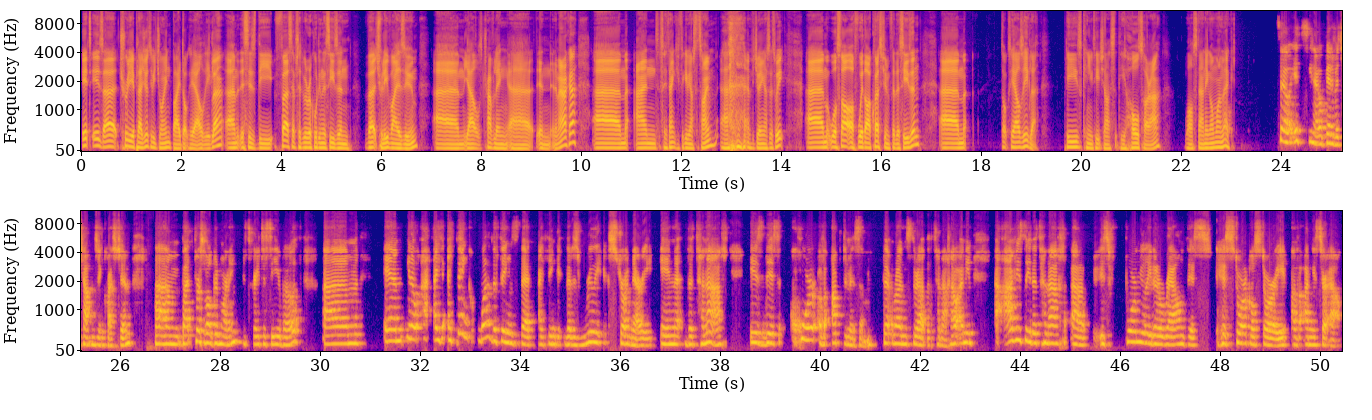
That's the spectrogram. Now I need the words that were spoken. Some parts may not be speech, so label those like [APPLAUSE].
It is uh, truly a pleasure to be joined by Dr. Yael Ziegler. Um, this is the first episode we're recording this season virtually via Zoom. Um, Yael's traveling uh, in, in America. Um, and so thank you for giving us the time [LAUGHS] and for joining us this week. Um, we'll start off with our question for the season. Um, Dr. Yael Ziegler, please can you teach us the whole Torah while standing on one leg? So it's, you know, a bit of a challenging question. Um, but first of all, good morning. It's great to see you both. Um, and, you know, I, I think one of the things that I think that is really extraordinary in the Tanakh is this core of optimism that runs throughout the Tanakh. Now, I mean, obviously the Tanakh uh, is formulated around this historical story of Am Yisrael.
